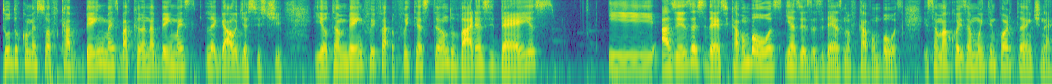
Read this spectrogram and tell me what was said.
tudo começou a ficar bem mais bacana, bem mais legal de assistir. E eu também fui, fui testando várias ideias. E às vezes as ideias ficavam boas e às vezes as ideias não ficavam boas. Isso é uma coisa muito importante, né?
